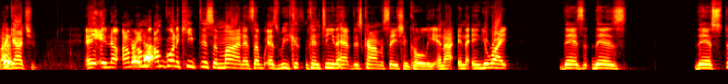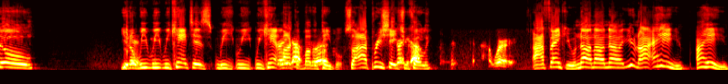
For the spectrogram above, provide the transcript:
I got you. Hey, and uh, I'm, I'm. I'm going to keep this in mind as I, as we c- continue to have this conversation, Coley. And I and, and you're right. There's there's there's still, you know, we, we we can't just we we we can't Straight lock up, up other bro. people. So I appreciate you, Straight up. Coley. Word. I thank you. No, no, no. You know, I hear you. I hear you.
